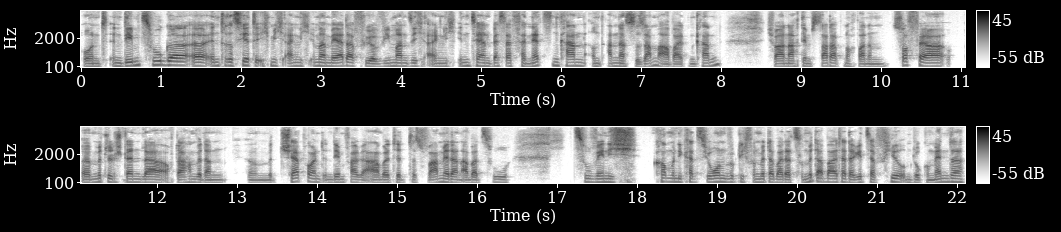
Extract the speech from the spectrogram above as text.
Und in dem Zuge äh, interessierte ich mich eigentlich immer mehr dafür, wie man sich eigentlich intern besser vernetzen kann und anders zusammenarbeiten kann. Ich war nach dem Startup noch bei einem Software-Mittelständler. Äh, auch da haben wir dann äh, mit SharePoint in dem Fall gearbeitet. Das war mir dann aber zu, zu wenig Kommunikation wirklich von Mitarbeiter zu Mitarbeiter. Da geht es ja viel um Dokumente.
